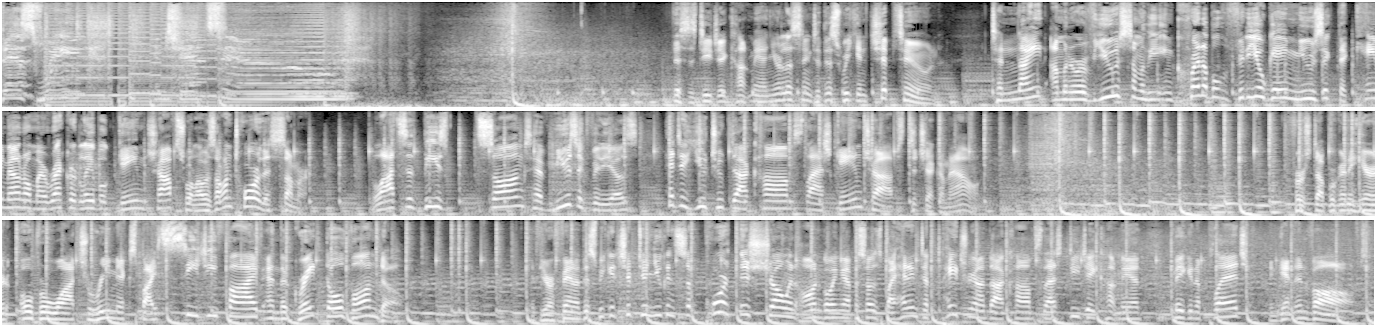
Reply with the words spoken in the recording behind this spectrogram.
This week in chiptune. This is DJ Cutman. You're listening to This Week in Chiptune. Tonight, I'm going to review some of the incredible video game music that came out on my record label Game Chops while I was on tour this summer. Lots of these songs have music videos. Head to youtube.com slash gamechops to check them out. First up, we're going to hear an Overwatch remix by CG5 and the Great Dolvondo. If you're a fan of This Week in Chiptune, you can support this show and ongoing episodes by heading to patreon.com slash DJ djcutman, making a pledge, and getting involved.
